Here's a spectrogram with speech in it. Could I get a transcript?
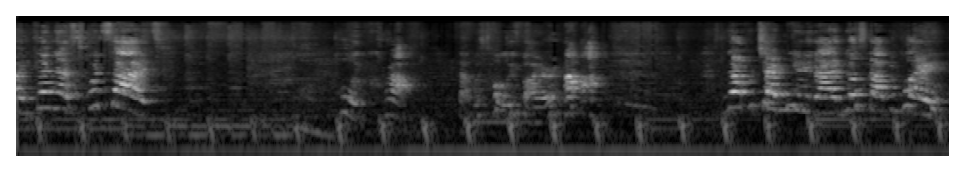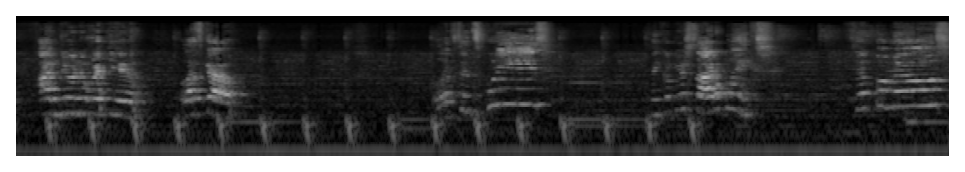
My goodness, switch sides. Holy crap, that was totally fire. no pretending here, you guys. No stop and play. I'm doing it with you. Let's go. Lift and squeeze. Think of your side obliques. Simple moves,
